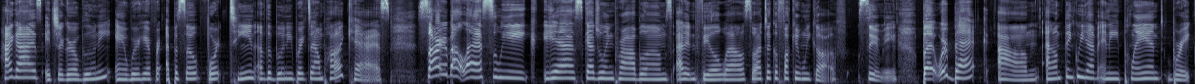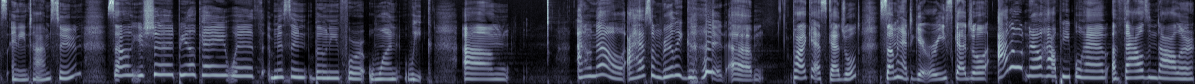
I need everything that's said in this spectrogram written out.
Hi, guys, it's your girl Boonie, and we're here for episode 14 of the Boonie Breakdown podcast. Sorry about last week. Yeah, scheduling problems. I didn't feel well, so I took a fucking week off. Sue me. But we're back. Um, I don't think we have any planned breaks anytime soon, so you should be okay with missing Boonie for one week. Um, I don't know. I have some really good um, podcast scheduled. Some had to get rescheduled. I don't know how people have a thousand dollar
